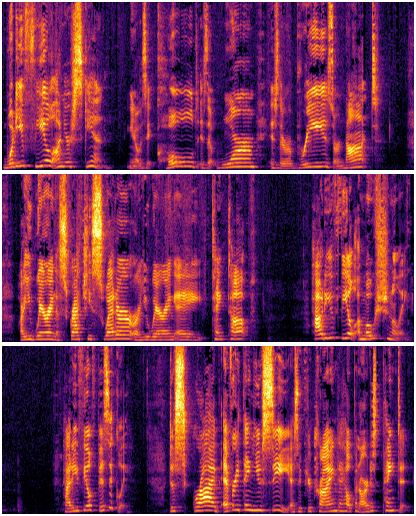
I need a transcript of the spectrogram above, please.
What do you feel on your skin? You know, is it cold? Is it warm? Is there a breeze or not? Are you wearing a scratchy sweater or are you wearing a tank top? How do you feel emotionally? How do you feel physically? Describe everything you see as if you're trying to help an artist paint it.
